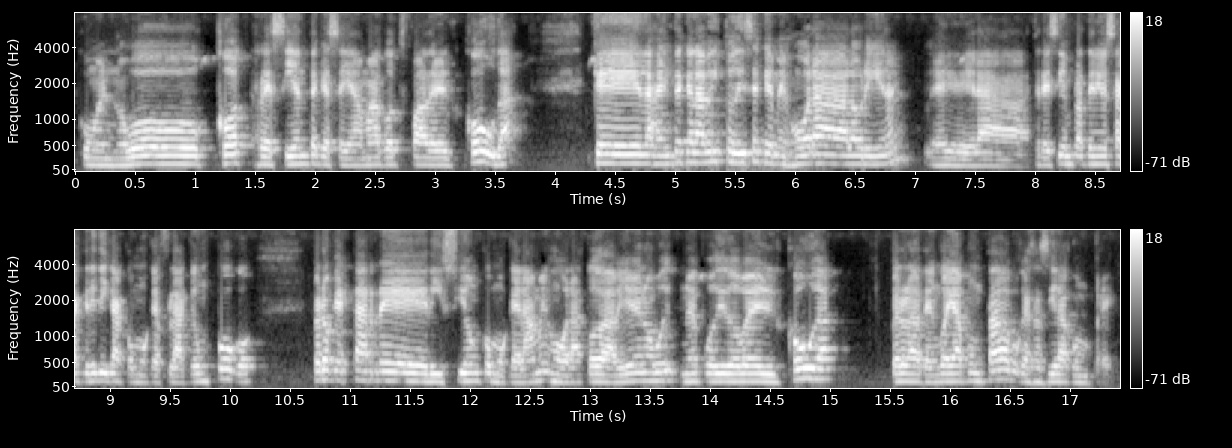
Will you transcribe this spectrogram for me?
con el nuevo cut reciente que se llama Godfather Coda, que la gente que la ha visto dice que mejora la original. Eh, la 3 siempre ha tenido esa crítica como que flaquea un poco, pero que esta reedición como que la mejora. Todavía no, no he podido ver Coda, pero la tengo ahí apuntada porque esa sí la compré.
